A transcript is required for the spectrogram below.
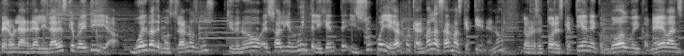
pero la realidad es que Brady ah, vuelve a demostrarnos, Gus, que de nuevo es alguien muy inteligente y supo llegar porque además las armas que tiene, ¿no? Los receptores que tiene con Godwin, con Evans,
